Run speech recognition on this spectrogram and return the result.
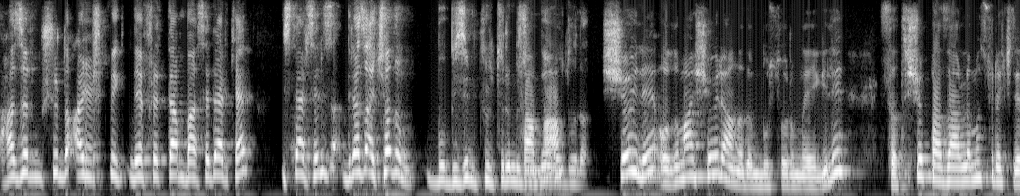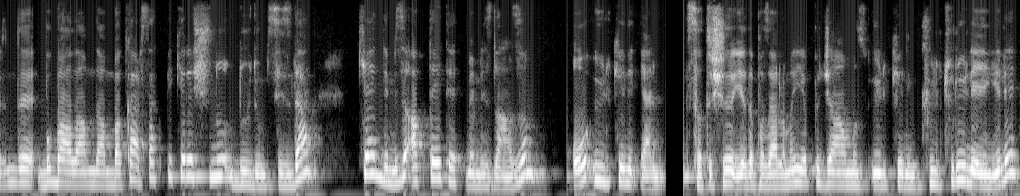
hazır şurada aşk ve nefretten bahsederken isterseniz biraz açalım bu bizim kültürümüzün tamam. ne olduğunu. Şöyle o zaman şöyle anladım bu sorumla ilgili. Satış ve pazarlama süreçlerinde bu bağlamdan bakarsak bir kere şunu duydum sizden. Kendimizi update etmemiz lazım. O ülkenin yani satışı ya da pazarlamayı yapacağımız ülkenin kültürüyle ilgili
